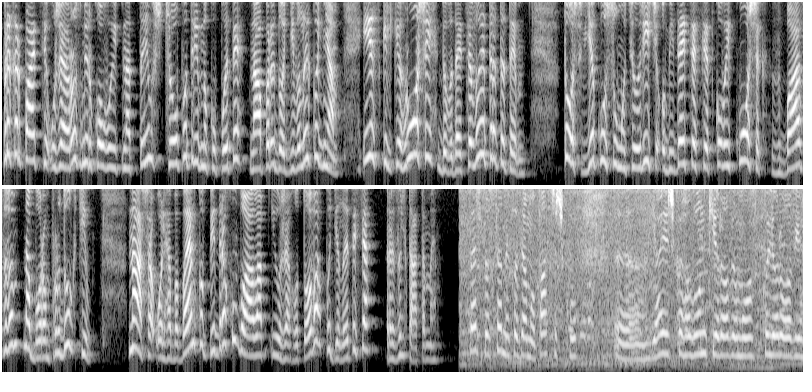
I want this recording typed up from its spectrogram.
Прикарпатці уже розмірковують над тим, що потрібно купити напередодні Великодня, і скільки грошей доведеться витратити. Тож, в яку суму цьогоріч обійдеться святковий кошик з базовим набором продуктів? Наша Ольга Бабенко підрахувала і вже готова поділитися результатами. Перш за все ми кладемо пасочку, е, яєчка, галунки робимо кольорові,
